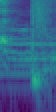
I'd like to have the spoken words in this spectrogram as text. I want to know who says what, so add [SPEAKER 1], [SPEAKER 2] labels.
[SPEAKER 1] Ha!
